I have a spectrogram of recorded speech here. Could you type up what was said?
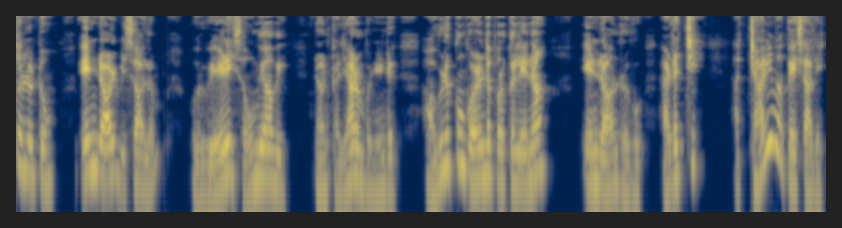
சொல்லட்டும்? என்றாள் விசாலம். ஒருவேளை சௌமியாவை நான் கல்யாணம் பண்ணிட்டு அவளுக்கும் குழந்த பிறக்கலேனா? என்றான் ரகு. அடைச்சி அச்சாரிமா பேசாதே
